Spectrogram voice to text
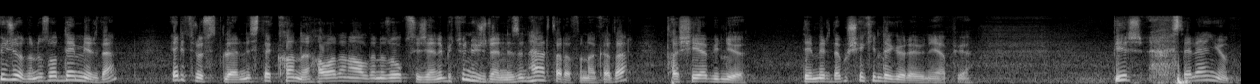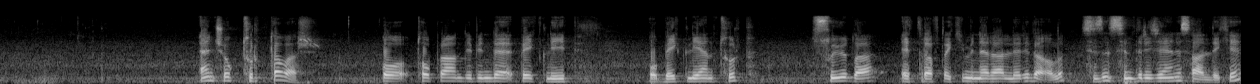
vücudunuz o demirden eritrositleriniz de kanı, havadan aldığınız oksijeni bütün hücrenizin her tarafına kadar taşıyabiliyor. Demir de bu şekilde görevini yapıyor. Bir selenyum en çok turpta var. O toprağın dibinde bekleyip o bekleyen turp suyu da etraftaki mineralleri de alıp sizin sindireceğiniz haldeki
